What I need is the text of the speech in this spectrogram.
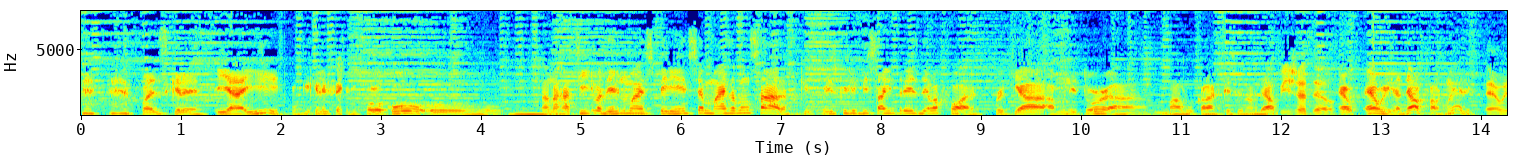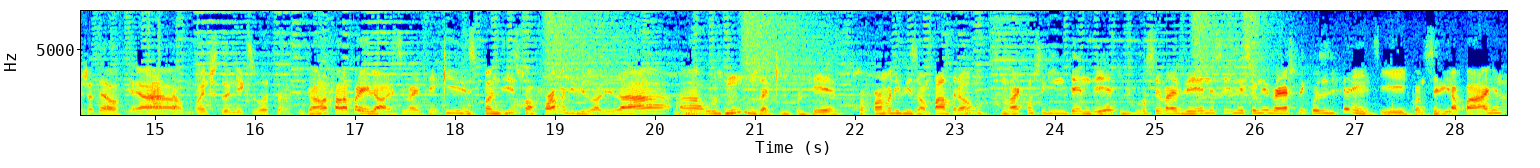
Pode escrever. E aí, o que, que ele fez? Ele colocou o, a narrativa dele numa experiência mais avançada, porque por isso que o gibi sai em 3D lá fora. Porque a, a monitor, a maluca lá, esqueci o nome dela. O Ijadel. É, é o Ijadel que fala com ele? É o Ijadel. É Ah, a tá. amante do Nix Votan. Então ela fala pra ele, olha, você vai ter que expandir sua forma de visualizar ah, os mundos aqui, porque sua forma de visão padrão você não vai conseguir entender tudo que você vai ver nesse, nesse universo de coisas diferentes. E quando você vira a página,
